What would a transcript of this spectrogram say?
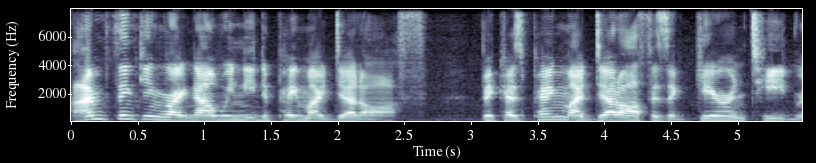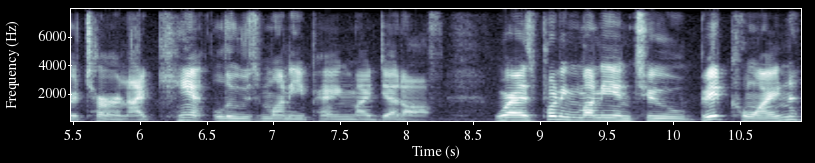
I'm thinking right now we need to pay my debt off because paying my debt off is a guaranteed return. I can't lose money paying my debt off. Whereas putting money into Bitcoin,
